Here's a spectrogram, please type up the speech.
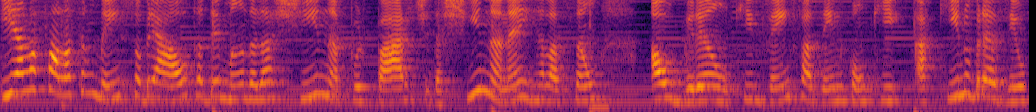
E ela fala também sobre a alta demanda da China por parte da China, né, em relação ao grão, que vem fazendo com que aqui no Brasil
